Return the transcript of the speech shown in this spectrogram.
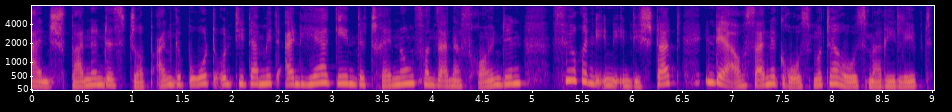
Ein spannendes Jobangebot und die damit einhergehende Trennung von seiner Freundin führen ihn in die Stadt, in der auch seine Großmutter Rosmarie lebt.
